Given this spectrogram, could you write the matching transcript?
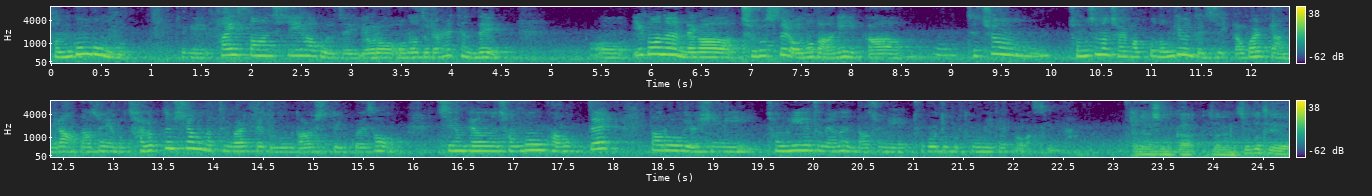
전공 공부 되게 파이썬, C 하고 이제 여러 언어들을 할 텐데 어, 이거는 내가 주로 쓸 언어가 아니니까 어, 대충 점수만 잘 받고 넘기면 되지 라고 할 게 아니라 나중에 뭐 자격증 시험 같은 거 할 때도 나올 수도 있고 해서 지금 배우는 전공 과목들 따로 열심히 정리해두면은 나중에 두고두고 도움이 될 것 같습니다. 안녕하십니까. 저는 소프트웨어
